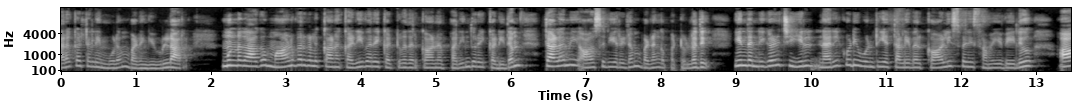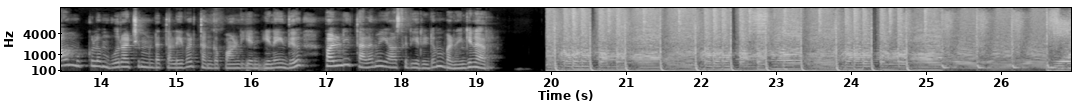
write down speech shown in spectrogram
அறக்கட்டளை மூலம் வழங்கியுள்ளார். முன்னதாக மாணவர்களுக்கான கழிவறை கட்டுவதற்கான பரிந்துரை கடிதம் தலைமை ஆசிரியரிடம் வழங்கப்பட்டுள்ளது இந்த நிகழ்ச்சியில் நரிக்குடி ஒன்றிய தலைவர் காளீஸ்வரி சமயவேலு ஆ முக்குளம் ஊராட்சி மன்ற தலைவர் தங்க பாண்டியன் இணைந்து பள்ளி தலைமை ஆசிரியரிடம் வழங்கினர் We'll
